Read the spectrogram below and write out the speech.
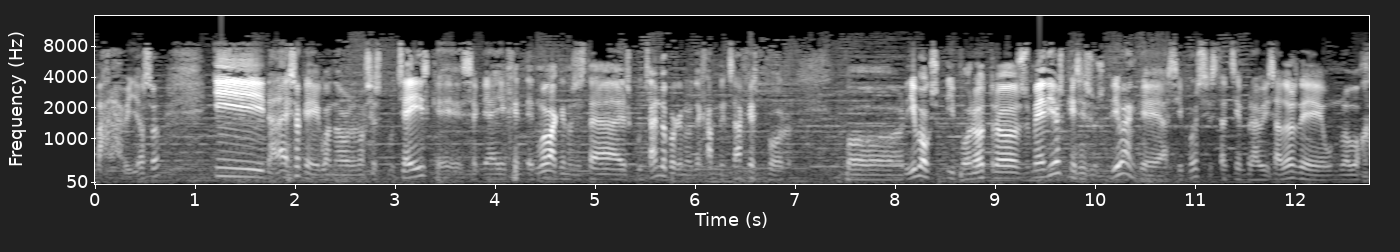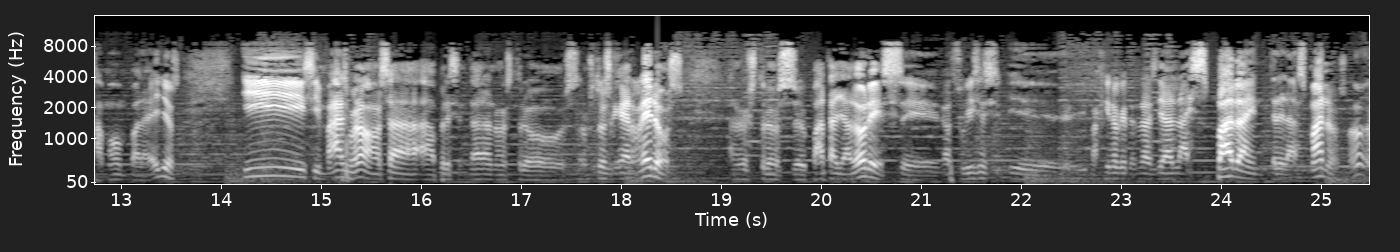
maravilloso. Y nada, eso que cuando nos escuchéis, que sé que hay gente nueva que nos está escuchando porque nos dejan mensajes por por Evox y por otros medios que se suscriban, que así pues están siempre avisados de un nuevo jamón para ellos. Y sin más, bueno, vamos a, a presentar a nuestros, a nuestros guerreros a nuestros batalladores. Eh, eh, imagino que tendrás ya la espada entre las manos, ¿no?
